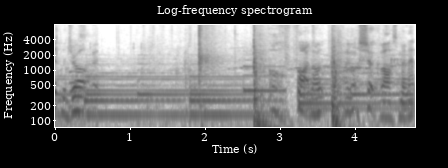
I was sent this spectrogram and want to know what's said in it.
Took the drop. Oh fuck, no, I got shook last minute.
